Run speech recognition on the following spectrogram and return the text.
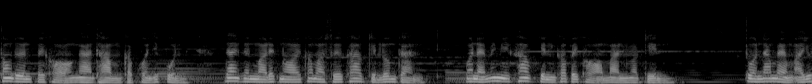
ต้องเดินไปของานทำกับคนญี่ปุ่น ได้เงินมาเล็กน้อยก็มาซื้อข้าวกินร่วมกัน วันไหนไม่มีข้าวกินก็ไปขอมันมากิน ส่วนนางแหม่มอายุ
